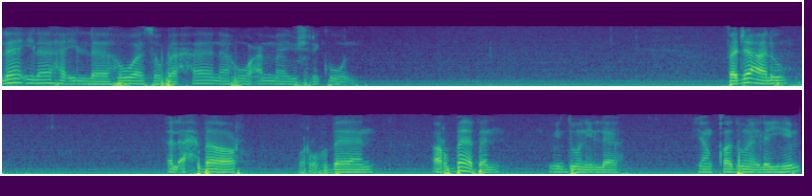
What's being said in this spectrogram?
لا إله إلا هو سبحانه عما يشركون. فجعلوا الأحبار والرهبان أربابا من دون الله ينقادون إليهم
